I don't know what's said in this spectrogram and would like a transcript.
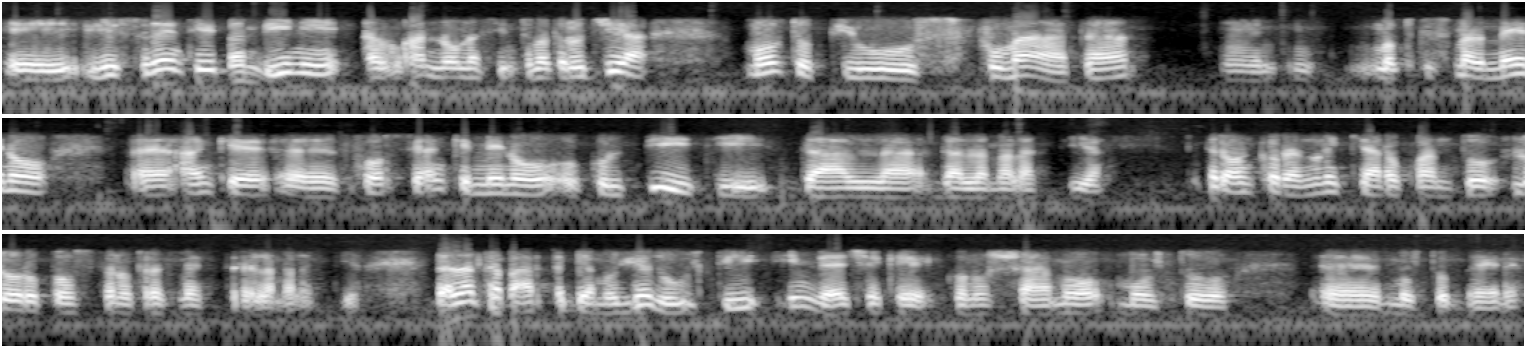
E gli studenti e i bambini hanno una sintomatologia molto più sfumata, mm, molto più sfumata, meno, eh, anche, eh, forse anche meno colpiti dalla, dalla malattia però ancora non è chiaro quanto loro possano trasmettere la malattia. Dall'altra parte abbiamo gli adulti invece che conosciamo molto, eh, molto bene.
